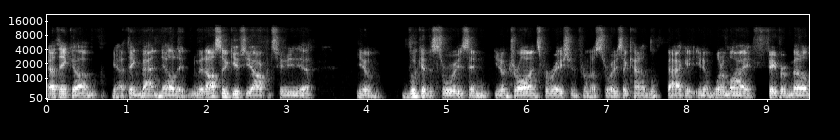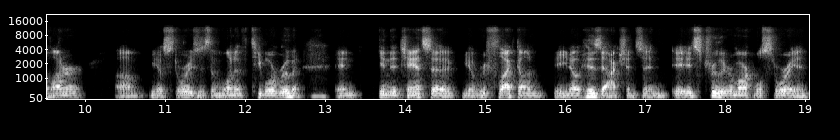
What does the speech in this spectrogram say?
I think um yeah i think matt nailed it. It also gives you opportunity to you know look at the stories and you know draw inspiration from those stories. I kind of look back at you know one of my favorite medal of honor um, you know stories is the one of tibor rubin. And getting a chance to you know reflect on you know his actions. And it's truly a remarkable story. And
